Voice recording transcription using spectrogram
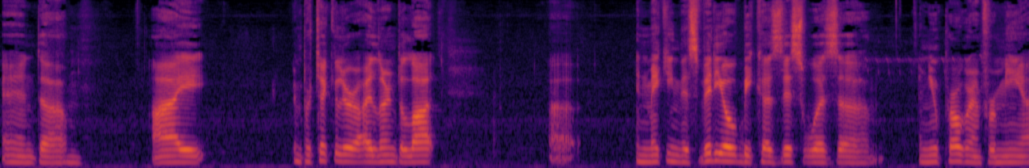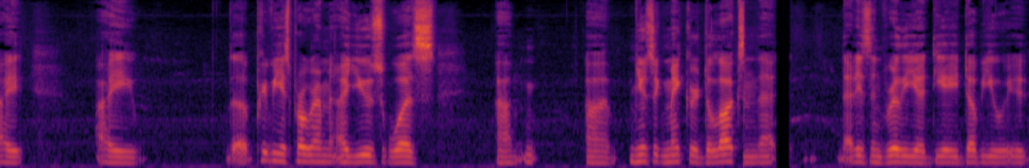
And um, I in particular I learned a lot uh, in making this video because this was um, a new program for me. I I the previous program I used was um, uh, Music Maker Deluxe and that that isn't really a DAW. It,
